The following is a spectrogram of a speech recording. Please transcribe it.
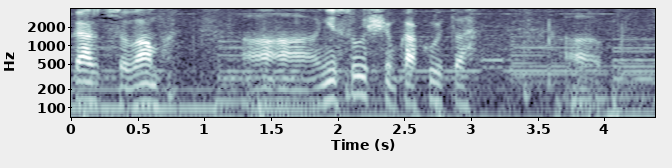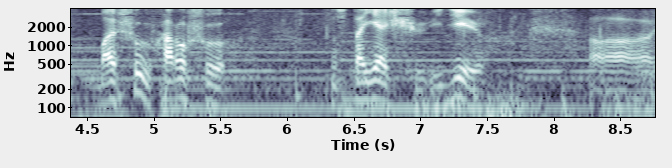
кажется вам а, несущим какую-то а, большую, хорошую, настоящую идею. А,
